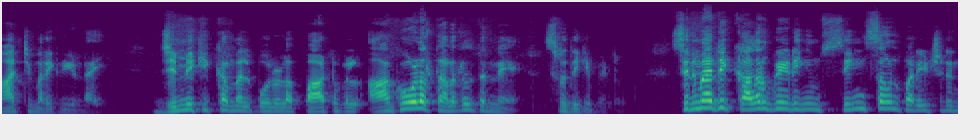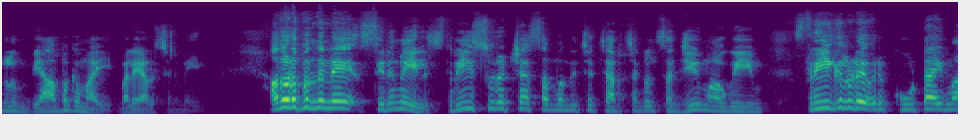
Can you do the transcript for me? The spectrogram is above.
മാറ്റിമറിക്കുകയുണ്ടായി. ജിമ്മിക്ക് കമ്മൽ പോലുള്ള പാട്ടുകൾ ആഗോള തലത്തിൽ തന്നെ ശ്രദ്ധിക്കപ്പെട്ടു. സിനിമാറ്റിക് കളർ ഗ്രേഡിങ്ങും സിംഗ് സൗണ്ട് പരീക്ഷണങ്ങളും വ്യാപകമായി മലയാള സിനിമയിൽ. അതോടൊപ്പം തന്നെ സിനിമയിൽ സ്ത്രീ സുരക്ഷ സംബന്ധിച്ച ചർച്ചകൾ സജീവമാവുകയും സ്ത്രീകളുടെ ഒരു കൂട്ടായ്മ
